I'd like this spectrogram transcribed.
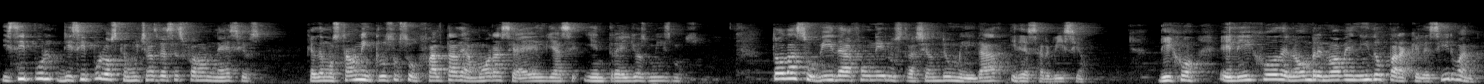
Discípulos que muchas veces fueron necios, que demostraron incluso su falta de amor hacia él y, y entre ellos mismos. Toda su vida fue una ilustración de humildad y de servicio. Dijo, el Hijo del Hombre no ha venido para que le sirvan,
